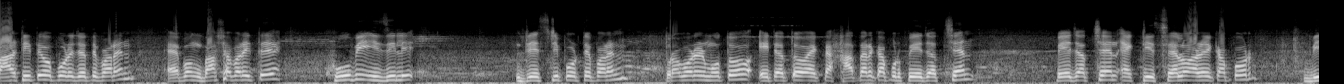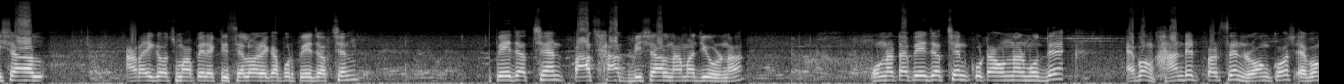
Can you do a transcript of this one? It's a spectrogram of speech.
পার্টিতেও পরে যেতে পারেন এবং বাসা বাড়িতে খুবই ইজিলি ড্রেসটি পরতে পারেন। বরাবরের মতো এটা তো একটা হাতার কাপড় পেয়ে যাচ্ছেন। পেয়ে যাচ্ছেন একটি সেলোয়ারের কাপড়। বিশাল আড়াই গজ মাপের একটি সেলোয়ারের কাপড় পেয়ে যাচ্ছেন। পেয়ে যাচ্ছেন পাঁচ হাত বিশাল নামাজি ওড়না। ওড়নাটা পেয়ে যাচ্ছেন কোটা ওড়নার মধ্যে এবং হান্ড্রেড পারসেন্ট রং কষ এবং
